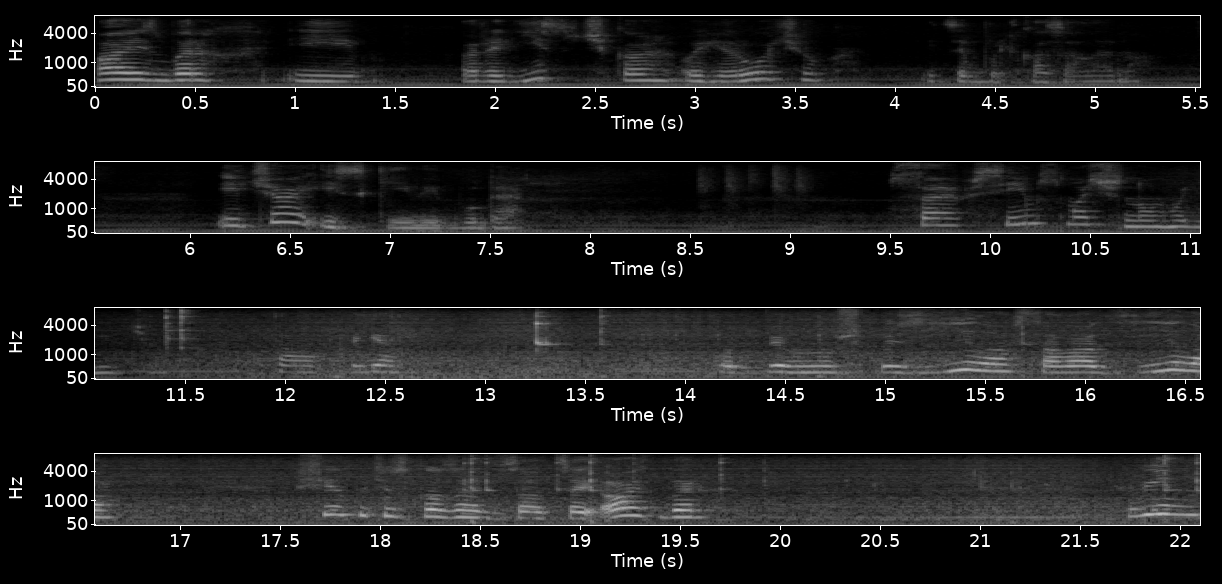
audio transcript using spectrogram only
айсберг і редісочка, огірочок і цибулька зелена. І чай із ківі буде. Все, всім смачного, дівчата. Так, я відбивнушку з'їла, салат з'їла. Ще хочу сказати за цей айсберг. Він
